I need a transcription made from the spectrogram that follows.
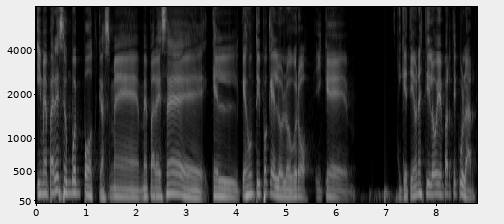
Y me parece un buen podcast. Me, me parece que, el, que es un tipo que lo logró y que, y que tiene un estilo bien particular.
